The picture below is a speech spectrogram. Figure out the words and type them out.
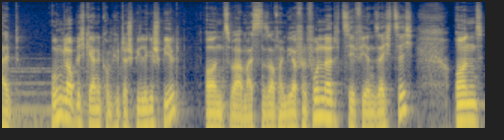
Halt unglaublich gerne Computerspiele gespielt. Und zwar meistens auf meinem Amiga 500, C64. Und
